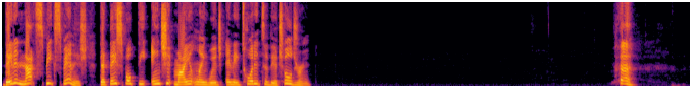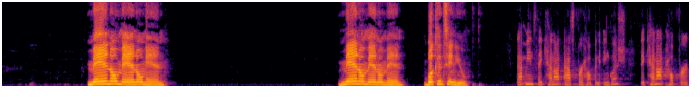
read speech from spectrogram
they did not speak Spanish, that they spoke the ancient Mayan language and they taught it to their children. man, oh man, oh man. Man, oh man, oh man. But continue. That means they cannot ask for help in English. They cannot help for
